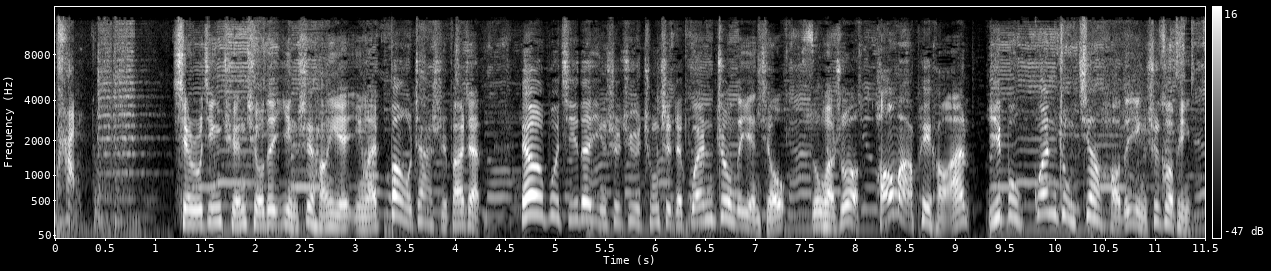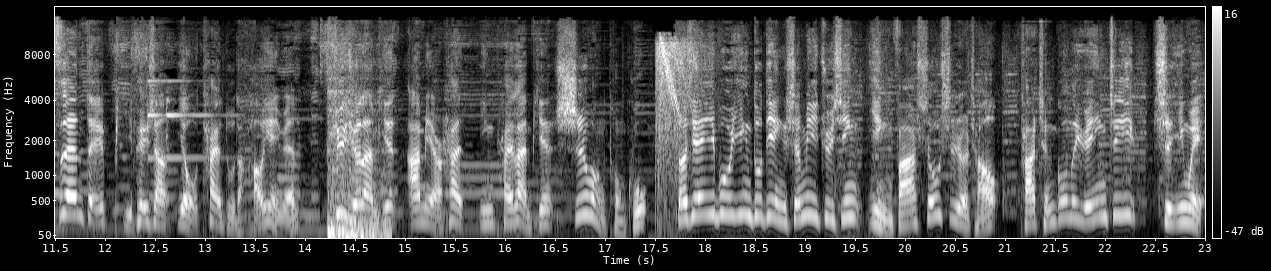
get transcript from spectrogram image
态度。现如今，全球的影视行业迎来爆炸式发展。良莠不齐的影视剧充斥着观众的眼球。俗话说，好马配好鞍，一部观众叫好的影视作品，自然得匹配上有态度的好演员。拒绝烂片，阿米尔汗因拍烂片失望痛哭。早前一部印度电影《神秘巨星》引发收视热潮，他成功的原因之一是因为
